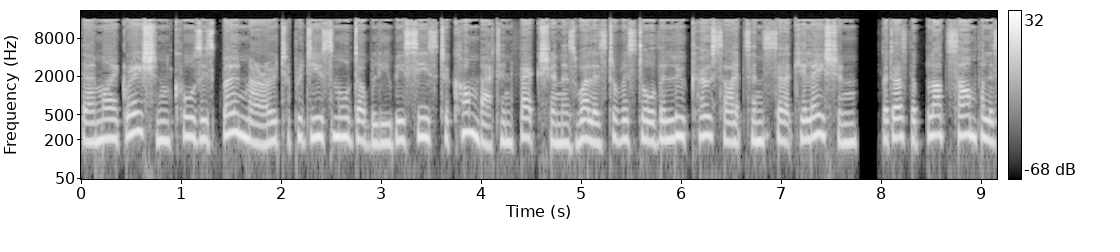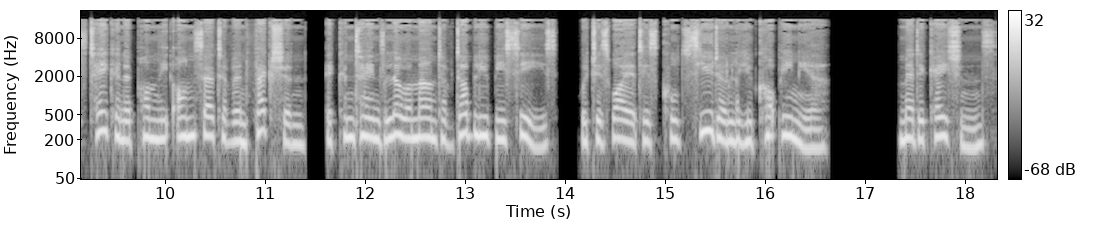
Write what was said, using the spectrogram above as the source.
Their migration causes bone marrow to produce more WBCs to combat infection as well as to restore the leukocytes in circulation, but as the blood sample is taken upon the onset of infection, it contains low amount of WBCs, which is why it is called pseudoleukopenia. Medications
